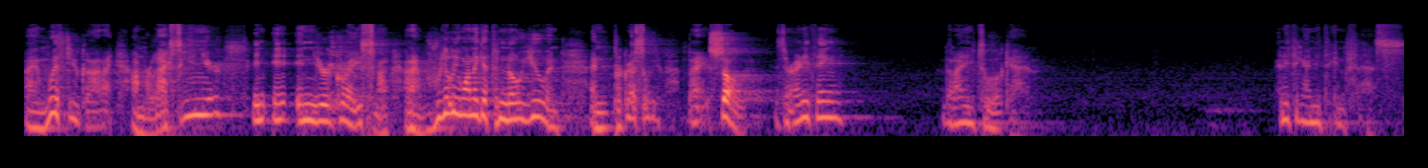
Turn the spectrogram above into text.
I am with you, God. I, I'm relaxing in your, in, in, in your grace, and I, and I really want to get to know you and, and progressively. So, is there anything that I need to look at? Anything I need to confess?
